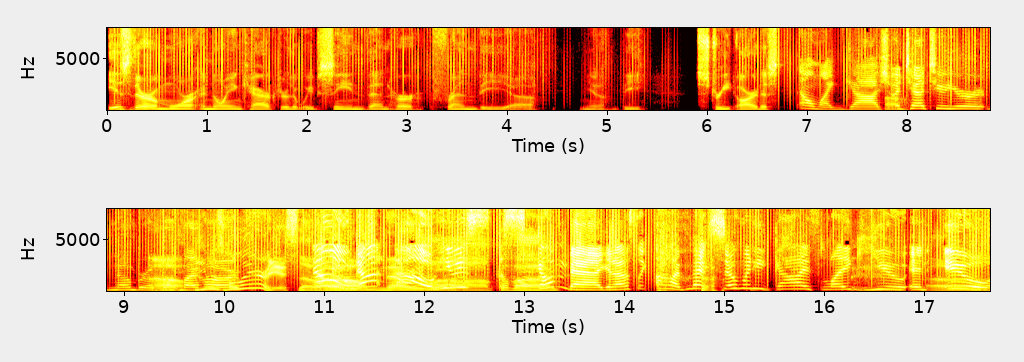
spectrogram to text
Is there a more annoying character that we've seen than her friend, the, uh, you know, the street artist? Oh my gosh! I tattoo your number Oh. above my heart. He was heart. hilarious though. No, Oh, not no, no. he He was Oh, a come on. scumbag, and I was like, oh, I've met so many guys like you, and ew.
